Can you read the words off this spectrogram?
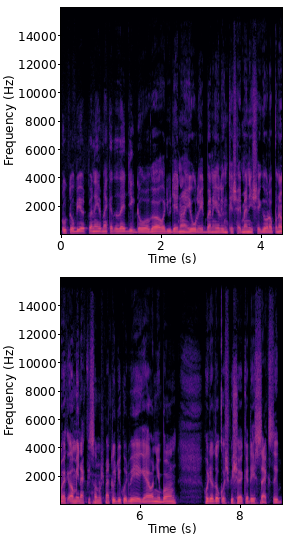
utóbbi 50 év neked az egyik dolga, hogy ugye nagyon jó létben élünk, és egy mennyiségű alapú növek, aminek viszont most már tudjuk, hogy vége annyiban, hogy az okos viselkedés szexibb.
